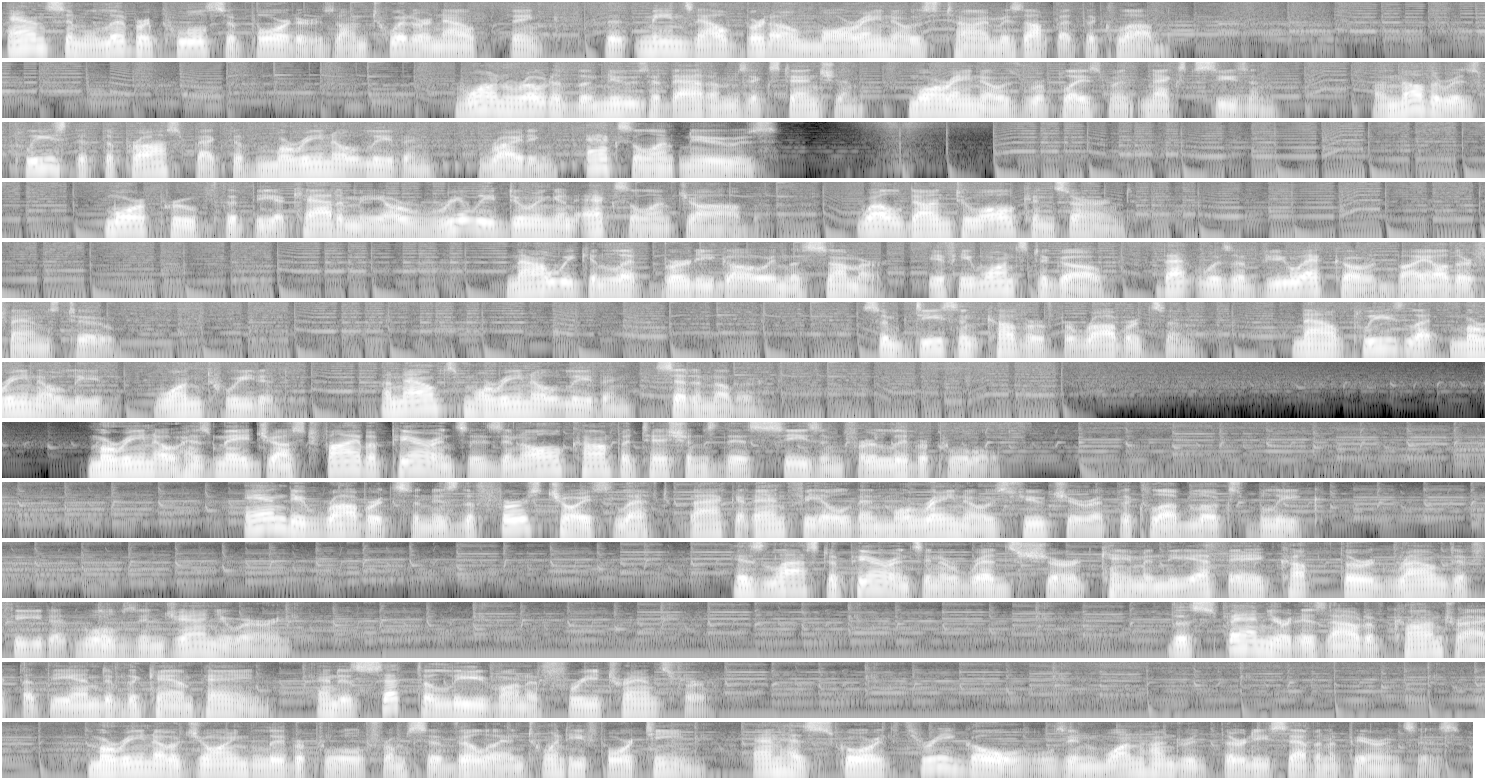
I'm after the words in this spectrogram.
And some Liverpool supporters on Twitter now think that means Alberto Moreno's time is up at the club. One wrote of the news of Adam's extension, Moreno's replacement next season. Another is pleased at the prospect of Moreno leaving, writing, excellent news. More proof that the academy are really doing an excellent job. Well done to all concerned. Now we can let Bertie go in the summer, if he wants to go, that was a view echoed by other fans too. Some decent cover for Robertson. Now please let Moreno leave, one tweeted. Announce Moreno leaving, said another. Moreno has made just five appearances in all competitions this season for Liverpool. Andy Robertson is the first choice left back at Anfield and Moreno's future at the club looks bleak. His last appearance in a Reds shirt came in the FA Cup third round defeat at Wolves in January. The Spaniard is out of contract at the end of the campaign and is set to leave on a free transfer. Moreno joined Liverpool from Sevilla in 2014 and has scored three goals in 137 appearances.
